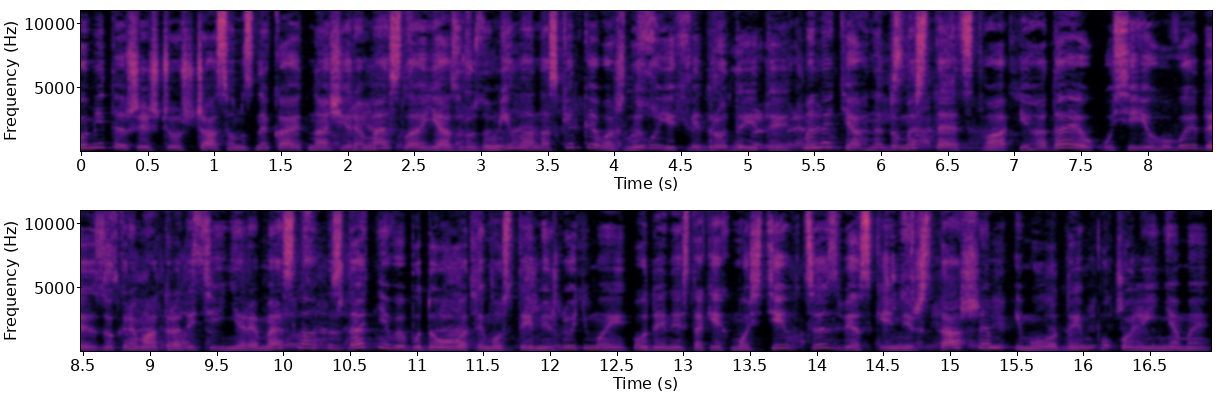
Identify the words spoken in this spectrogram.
Помітивши, що з часом зникають наші ремесла, я зрозуміла, наскільки важливо їх відродити. Мене тягне до мистецтва, і гадаю, усі його види, зокрема традиційні ремесла, здатні вибудовувати мости між людьми. Один із таких мостів це зв'язки між старшим і молодим поколіннями.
